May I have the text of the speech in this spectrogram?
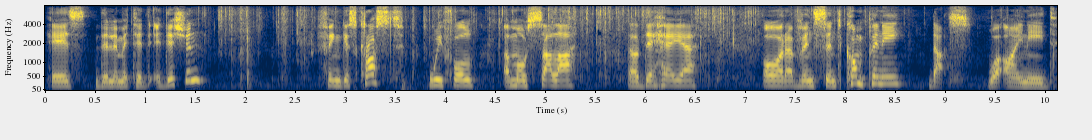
Here's the limited edition. Fingers crossed we pull a Mo Salah, a De Gea, or a Vincent Kompany. That's what I need.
